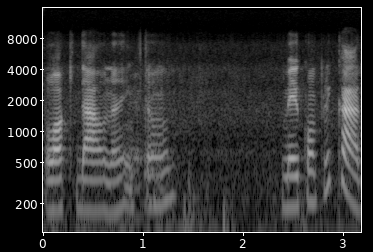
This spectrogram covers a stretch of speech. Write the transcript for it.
lockdown, né? Então, meio complicado.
